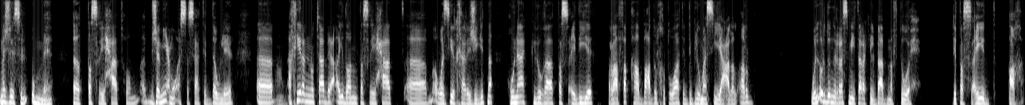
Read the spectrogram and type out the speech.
مجلس الأمة آه تصريحاتهم بجميع مؤسسات الدولة. آه نعم. أخيرا نتابع أيضا تصريحات وزير خارجيتنا. هناك لغة تصعيدية رافقها بعض الخطوات الدبلوماسية على الأرض. والأردن الرسمي ترك الباب مفتوح لتصعيد آخر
